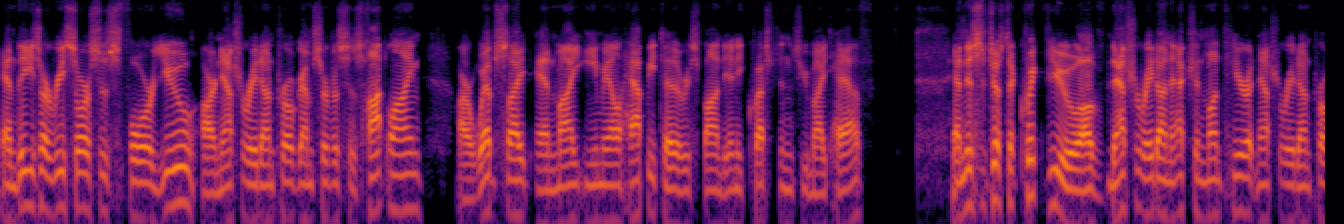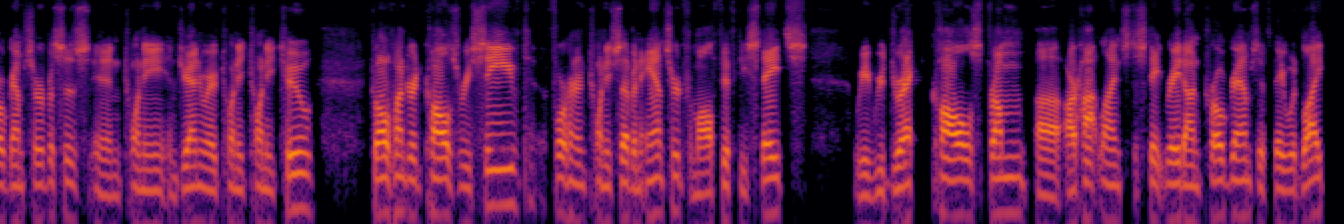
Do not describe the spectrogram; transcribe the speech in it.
And these are resources for you, our National Radon Program Services hotline, our website, and my email. Happy to respond to any questions you might have. And this is just a quick view of National Radon Action Month here at National Radon Program Services in 20 in January 2022. 1,200 calls received, 427 answered from all 50 states. We redirect calls from uh, our hotlines to state radon programs if they would like.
